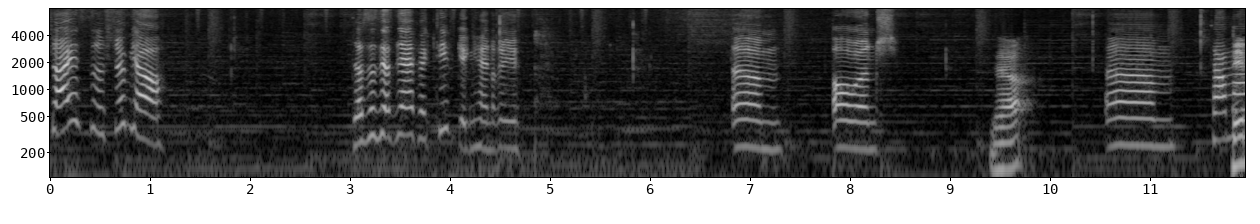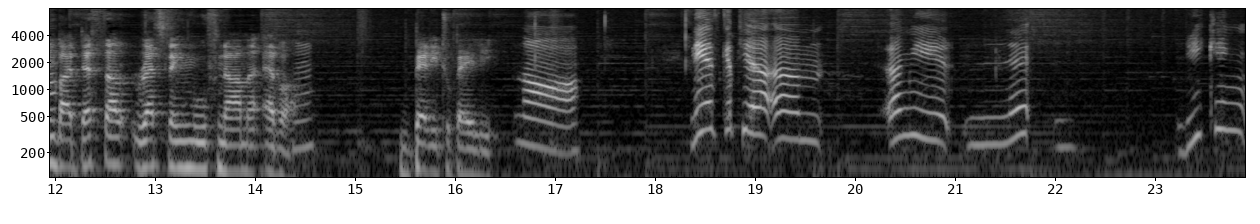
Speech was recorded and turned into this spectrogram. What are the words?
Scheiße, stimmt ja. Das ist ja sehr effektiv gegen Henry. Ähm, Orange. Ja. Ähm, Tama. Nebenbei bester Wrestling-Move-Name ever. Hm. Belly to Bailey. No. Nee, es gibt hier, ähm, irgendwie Le Leaking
